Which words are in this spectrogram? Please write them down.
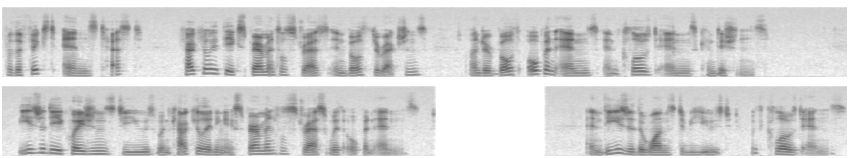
For the fixed ends test, calculate the experimental stress in both directions under both open ends and closed ends conditions. These are the equations to use when calculating experimental stress with open ends. And these are the ones to be used with closed ends.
